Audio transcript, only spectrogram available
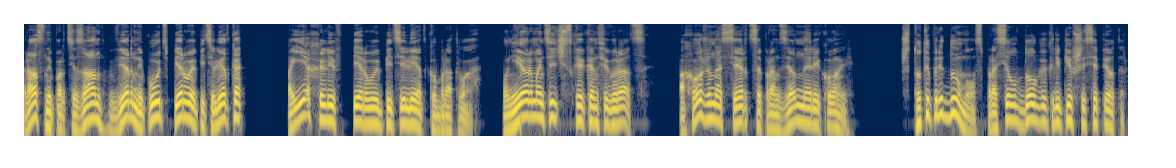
Красный партизан, верный путь, первая пятилетка. Поехали в первую пятилетку, братва. У нее романтическая конфигурация. Похоже на сердце, пронзенное рекой. «Что ты придумал?» — спросил долго крепившийся Петр.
